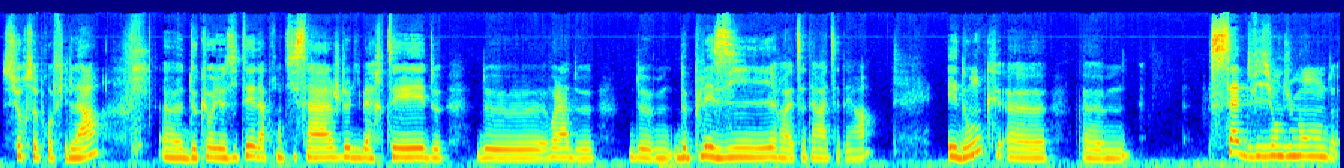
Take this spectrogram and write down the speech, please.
sur ce profil-là, euh, de curiosité, d'apprentissage, de liberté, voilà, de, de, plaisir, etc., etc. Et donc, euh, euh, cette vision du monde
